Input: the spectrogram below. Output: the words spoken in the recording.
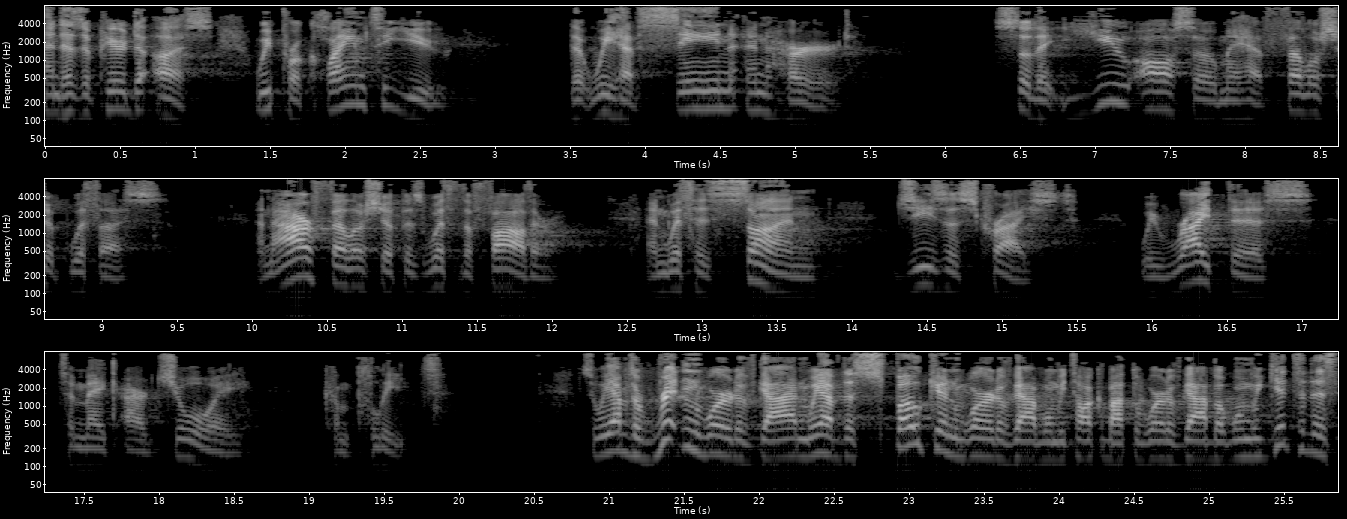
and has appeared to us. We proclaim to you that we have seen and heard so that you also may have fellowship with us. And our fellowship is with the Father and with His Son, Jesus Christ. We write this to make our joy complete. So we have the written word of God and we have the spoken word of God when we talk about the word of God. But when we get to this,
